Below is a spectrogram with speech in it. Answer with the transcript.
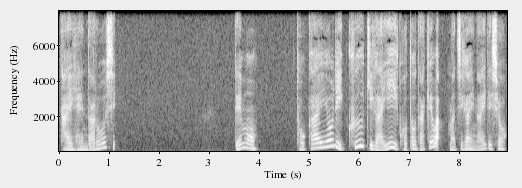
大変だろうし。でも都会より空気がいいことだけは間違いないでしょう。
